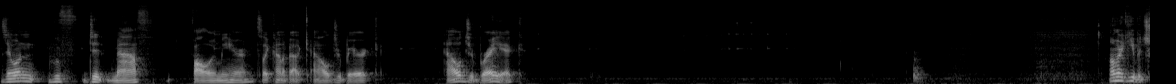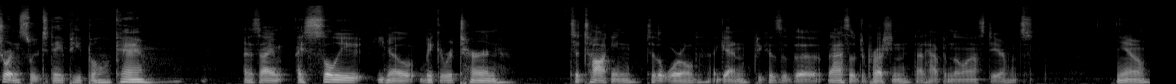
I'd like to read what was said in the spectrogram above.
Is anyone who f- did math following me here? It's like kind of like algebraic. Algebraic. I'm gonna keep it short and sweet today, people. Okay as I I slowly you know make a return to talking to the world again because of the massive depression that happened in the last year. It's you know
